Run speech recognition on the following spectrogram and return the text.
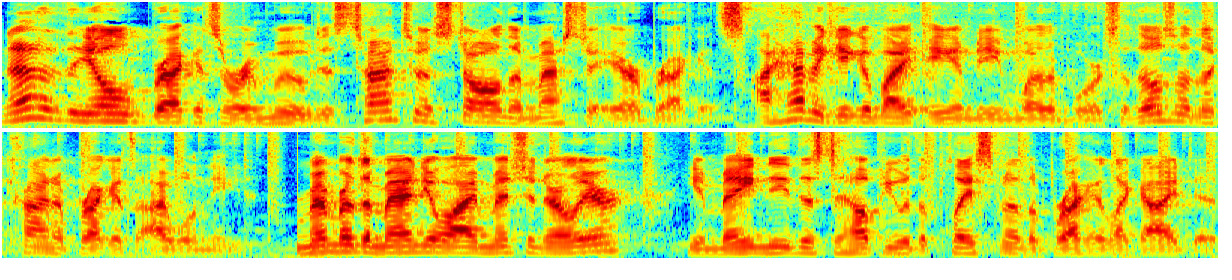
Now that the old brackets are removed, it's time to install the Master Air brackets. I have a Gigabyte AMD motherboard, so those are the kind of brackets I will need. Remember the manual I mentioned earlier? You may need this to help you with the placement of the bracket like I did.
